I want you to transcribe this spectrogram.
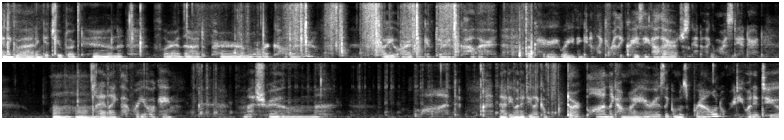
gonna go ahead and get you booked in for that perm or color? Oh, you are thinking of doing a color. Okay, were you thinking of like a really crazy color or just kind of like a more standard? Mm-hmm. I like that for you. Okay. Mushroom blonde. Now, do you want to do like a dark blonde, like how my hair is, like almost brown, or do you want to do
